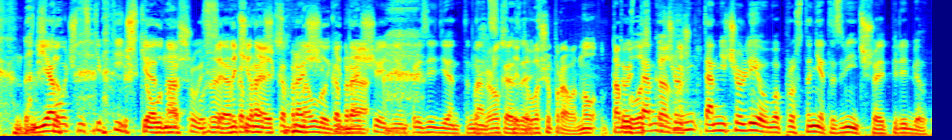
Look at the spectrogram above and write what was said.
да, Я что- очень скептически что отношусь уже к, обращ- к обращ- налоги к на- обращениям президента, надо Пожалуйста, сказать. это ваше право. Но там То было там, сказано, ничего, что... там ничего левого просто нет. Извините, что я перебил.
